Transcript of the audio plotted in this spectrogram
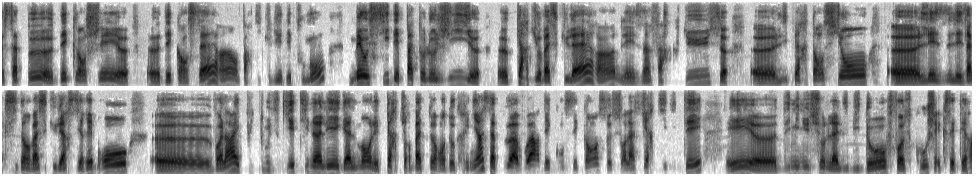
ça peut déclencher des cancers, hein, en particulier des poumons, mais aussi des pathologies euh, euh, cardiovasculaires, hein, les infarctus, euh, l'hypertension, les, accidents vasculaires cérébraux, voilà, et puis tout ce qui est inhalé également, les perturbateurs endocriniens, ça peut avoir des conséquences sur la fertilité et diminution de la libido, fausse couche, etc.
